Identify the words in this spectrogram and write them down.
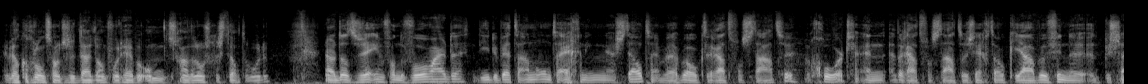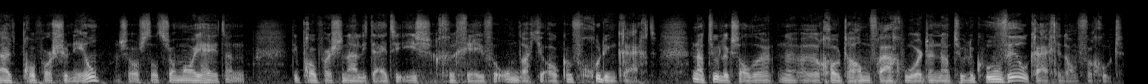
En welke grond zouden ze daar dan voor hebben om schadeloos gesteld te worden? Nou, dat is een van de voorwaarden die de wet aan onteigening eh, stelt. En we hebben ook de Raad van State gehoord. En de Raad van State zegt ook, ja, we vinden het besluit proportioneel. Zoals dat zo mooi heet. En die proportionaliteit is gegeven omdat je ook een vergoeding krijgt. Natuurlijk zal er een, een grote hamvraag worden natuurlijk, hoeveel krijg je dan vergoed?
